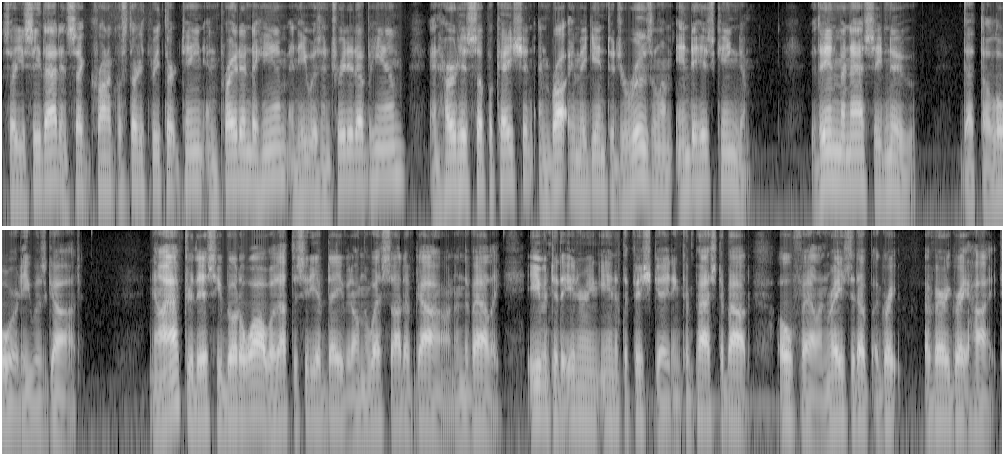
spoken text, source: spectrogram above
So you see that in Second Chronicles thirty three thirteen, and prayed unto him, and he was entreated of him, and heard his supplication, and brought him again to Jerusalem into his kingdom. Then Manasseh knew that the Lord he was God. Now after this he built a wall without the city of David on the west side of Gihon in the valley, even to the entering in at the fish gate, and compassed about Ophel, and raised it up a great a very great height,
